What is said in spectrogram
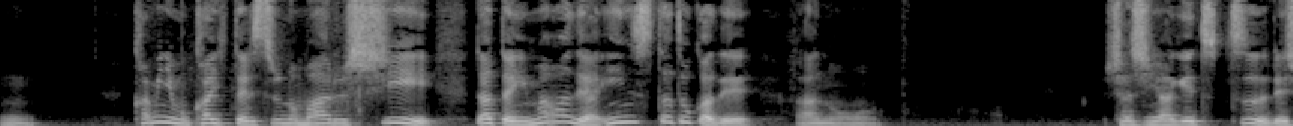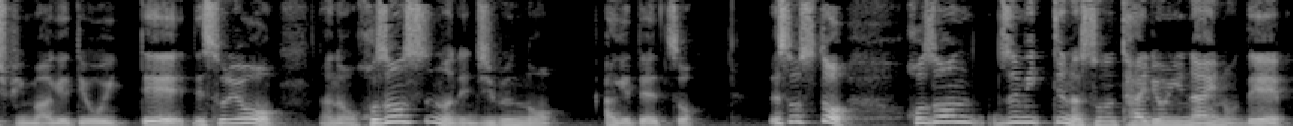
うん。紙にも書いてたりするのもあるし、だったら今まではインスタとかで、あの、写真上げつつ、レシピも上げておいて、で、それを、あの、保存するのね、自分の上げたやつを。で、そうすると、保存済みっていうのはそんな大量にないので、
